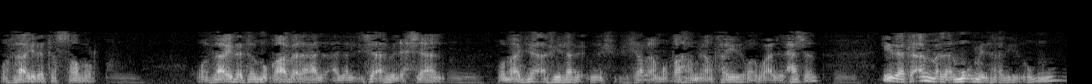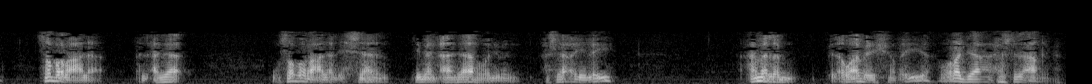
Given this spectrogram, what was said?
وفائدة الصبر وفائدة المقابلة على الإساءة بالإحسان وما جاء في شرع المطهر من الخير والوعد الحسن إذا تأمل المؤمن هذه الأمور صبر على الأذى وصبر على الإحسان لمن آذاه ولمن أساء إليه عملا بالأوامر الشرعية ورجاء حسن العاقبة.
